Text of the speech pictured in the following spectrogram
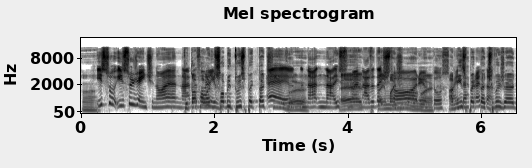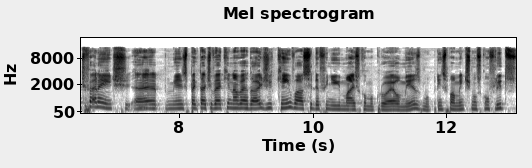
Ah. Isso, isso, gente, não é nada. Tu tá falando sobre tua expectativa. É, na, na, isso é, não é nada da tá história. É. a minha expectativa já é diferente. É, hum. Minha expectativa é que, na verdade, quem vai se definir mais como cruel mesmo, principalmente nos conflitos,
